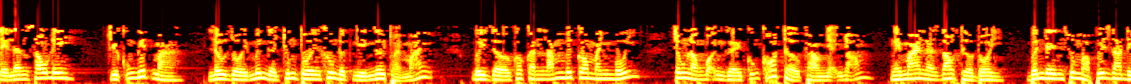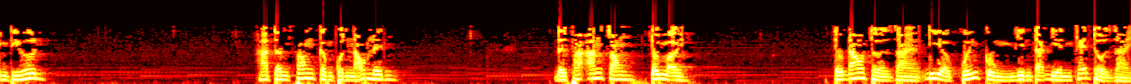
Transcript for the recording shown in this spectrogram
để lần sau đi, Chị cũng biết mà, Lâu rồi mấy người chúng tôi không được nghỉ ngơi thoải mái. Bây giờ khó khăn lắm mới có manh mối, Trong lòng mọi người cũng khó thở phào nhẹ nhõm. Ngày mai là giao thừa rồi, Vẫn nên sum họp với gia đình thì hơn. Hà Thần Phong cầm quần áo lên. Để phá án xong, tôi mời. Tiểu đao thở dài, đi ở cuối cùng nhìn tạ điền khẽ thở dài.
